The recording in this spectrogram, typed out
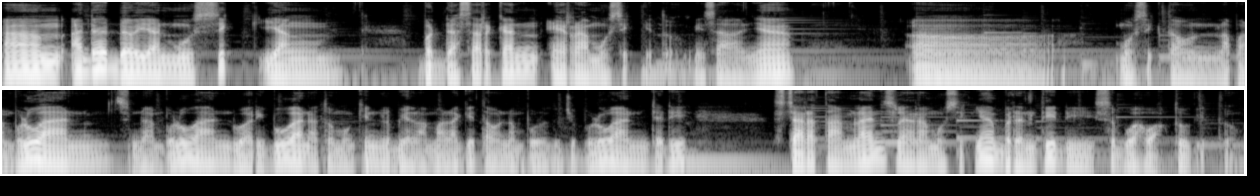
Um, ada doyan musik yang berdasarkan era musik gitu misalnya uh, musik tahun 80-an, 90-an, 2000-an atau mungkin lebih lama lagi tahun 60 70-an. Jadi secara timeline selera musiknya berhenti di sebuah waktu gitu.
